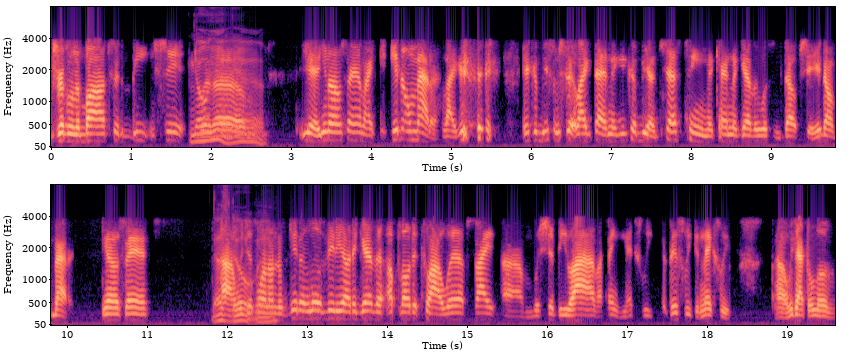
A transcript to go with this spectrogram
dribbling the ball to the beat and shit. Oh but, yeah, um, yeah. Yeah, you know what I'm saying? Like it don't matter. Like it could be some shit like that, nigga. It could be a chess team that came together with some dope shit. It don't matter. You know what I'm saying? That's uh, dope, we just want to get a little video together, upload it to our website, um, which should be live, I think, next week, this week and next week. Uh, we got the little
